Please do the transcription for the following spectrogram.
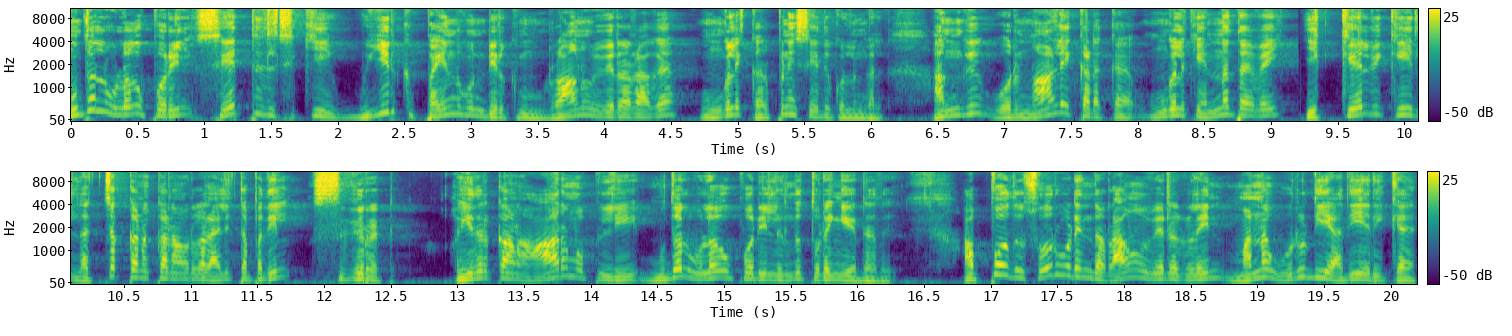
முதல் உலகப் போரில் சேற்றில் சிக்கி உயிருக்கு பயந்து கொண்டிருக்கும் இராணுவ வீரராக உங்களை கற்பனை செய்து கொள்ளுங்கள். அங்கு ஒரு நாளை கடக்க உங்களுக்கு என்ன தேவை? இக்கேள்விக்கு லட்சக்கணக்கானவர்கள் அளித்த பதில் சிகரெட். இதற்கான ஆரம்ப புள்ளி முதல் உலகப் போரிலிருந்து தொடங்குகிறது அப்போது சோர்வடைந்த இராணுவ வீரர்களின் மன உறுதியை அதிகரிக்க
